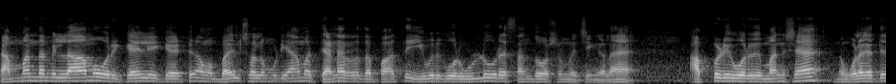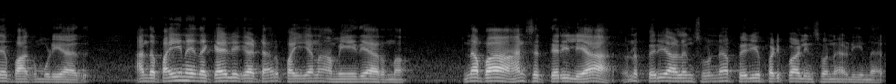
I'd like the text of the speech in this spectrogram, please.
சம்பந்தம் இல்லாமல் ஒரு கேள்வி கேட்டு அவன் பதில் சொல்ல முடியாமல் திணறதை பார்த்து இவருக்கு ஒரு உள்ளூர சந்தோஷம்னு வச்சிங்களேன். அப்படி ஒரு மனுஷன் இந்த உலகத்திலே பார்க்க முடியாது. அந்த பையனை இந்த கேள்வி கேட்டார். பையனும் அமைதியாக இருந்தான். என்னப்பா ஆன்சர் தெரியலையா? இன்னும் பெரிய ஆளுன்னு சொன்னேன் பெரிய படிப்பாளின்னு சொன்னேன் அப்படின்னார்.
